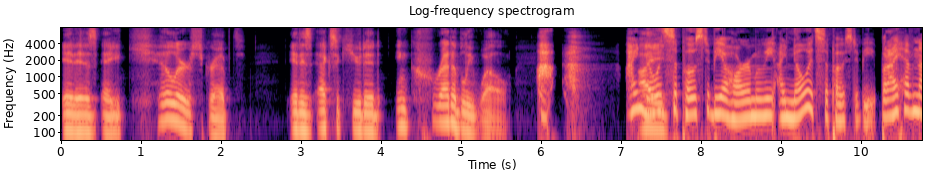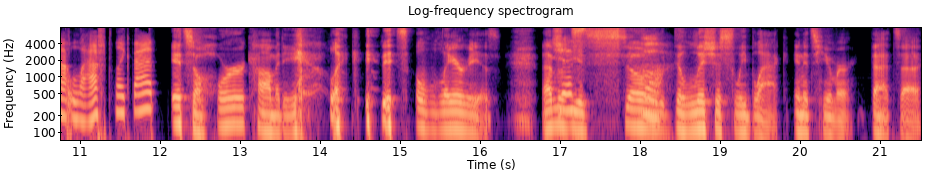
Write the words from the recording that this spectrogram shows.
It is a killer script. It is executed incredibly well. I, I know I- it's supposed to be a horror movie. I know it's supposed to be, but I have not laughed like that. It's a horror comedy. like it is hilarious. That movie Just- is so Ugh. deliciously black in its humor that uh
